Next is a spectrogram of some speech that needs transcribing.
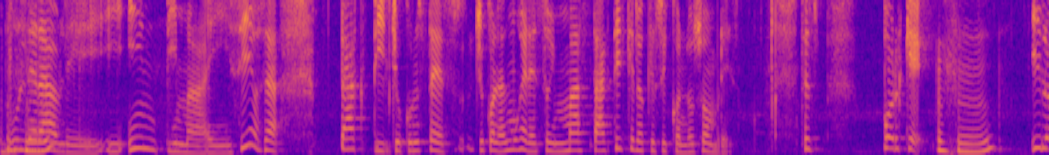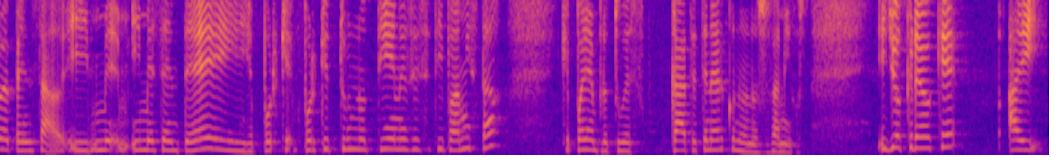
vulnerable y íntima y sí, o sea, táctil. Yo con ustedes, yo con las mujeres soy más táctil que lo que soy con los hombres. Entonces, ¿por qué? Y lo he pensado y me, y me senté y dije, ¿por qué, ¿por qué tú no tienes ese tipo de amistad que, por ejemplo, tú escate tener con uno de sus amigos? Y yo creo que hay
